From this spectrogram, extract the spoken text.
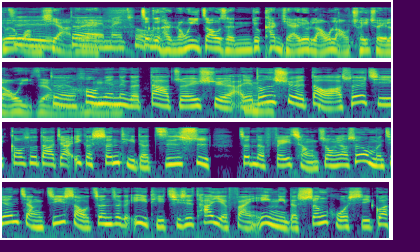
子会往下，对？没错，这个很容易造成，就看起来就老老垂垂老矣这样。对，后面那个大椎穴啊，也都是穴道啊，所以其实告诉大家，一个身体的姿势真的非常重要。所以，我们今天讲肌少症这个议题，其实它也反映你的生活习惯，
